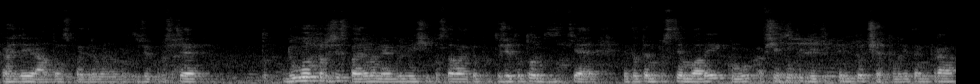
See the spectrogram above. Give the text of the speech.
každý rád toho Spidermana, protože prostě důvod, proč je Spider-Man nejoblíbenější postava, je to, protože je to to dítě, je to ten prostě mladý kluk a všichni ty děti, kteří to četli tenkrát,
